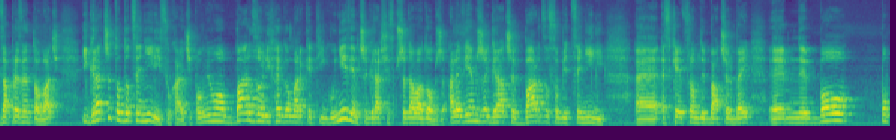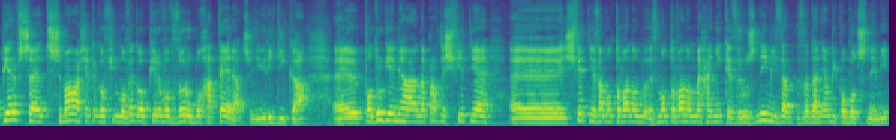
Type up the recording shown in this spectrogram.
zaprezentować i gracze to docenili, słuchajcie, pomimo bardzo lichego marketingu. Nie wiem, czy gra się sprzedała dobrze, ale wiem, że gracze bardzo sobie cenili e, Escape from the Butcher Bay, e, bo po pierwsze trzymała się tego filmowego pierwowzoru bohatera, czyli Riddicka. E, po drugie miała naprawdę świetnie, e, świetnie zamontowaną, zmontowaną mechanikę z różnymi zadaniami pobocznymi.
